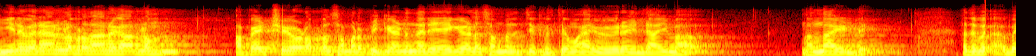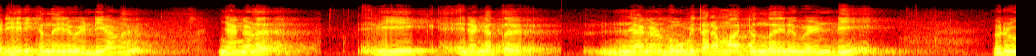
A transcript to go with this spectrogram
ഇങ്ങനെ വരാനുള്ള പ്രധാന കാരണം അപേക്ഷയോടൊപ്പം സമർപ്പിക്കേണ്ടുന്ന രേഖകളെ സംബന്ധിച്ച് കൃത്യമായ വിവരമില്ലായ്മ നന്നായിട്ടുണ്ട് അത് പരിഹരിക്കുന്നതിന് വേണ്ടിയാണ് ഞങ്ങൾ ഈ രംഗത്ത് ഞങ്ങൾ ഭൂമി തരം മാറ്റുന്നതിന് വേണ്ടി ഒരു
